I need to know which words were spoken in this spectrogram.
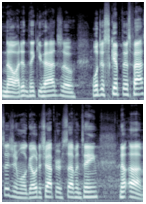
No, I didn't think you had, so we'll just skip this passage and we'll go to chapter 17. Now, uh,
